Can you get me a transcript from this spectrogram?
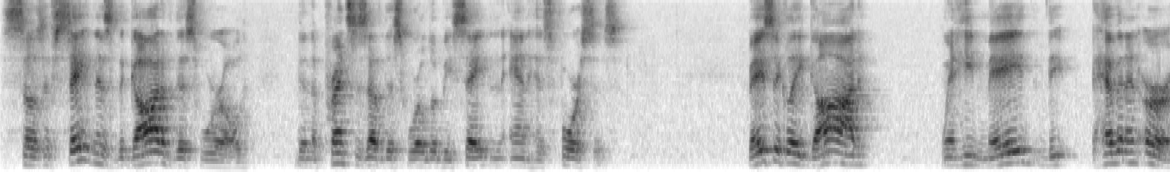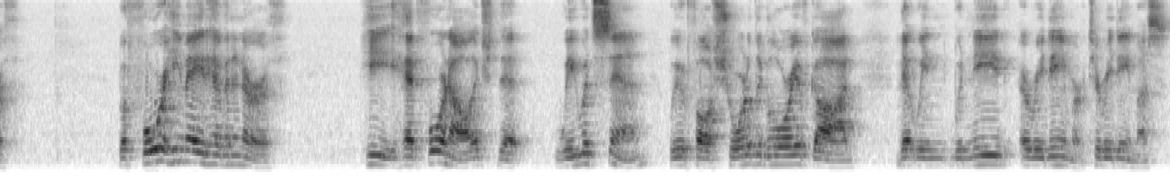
So if Satan is the God of this world, then the princes of this world will be Satan and his forces. Basically, God, when he made the heaven and earth, before he made heaven and earth, he had foreknowledge that we would sin, we would fall short of the glory of God, that we would need a Redeemer to redeem us.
